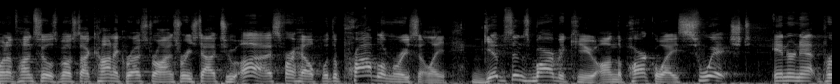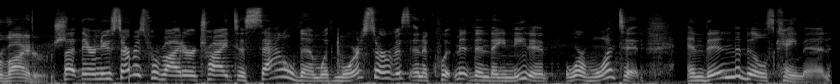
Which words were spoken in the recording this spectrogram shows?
One of Huntsville's most iconic restaurants reached out to us for help with a problem recently. Gibson's Barbecue on the Parkway switched internet providers. But their new service provider tried to saddle them with more service and equipment than they needed or wanted. And then the bills came in.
